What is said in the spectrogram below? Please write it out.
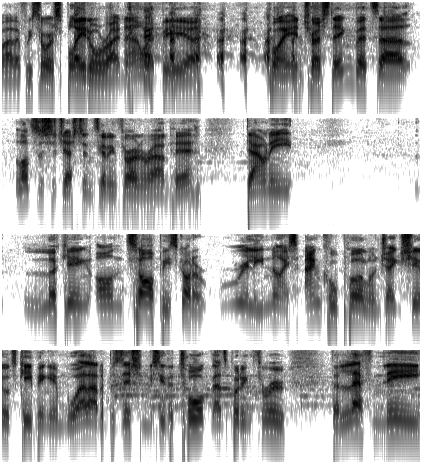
Well, if we saw a spladle right now, it'd be uh, quite interesting. But uh, lots of suggestions getting thrown around here. Downey looking on top. He's got a really nice ankle pull on Jake Shields, keeping him well out of position. You see the torque that's putting through the left knee.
